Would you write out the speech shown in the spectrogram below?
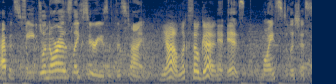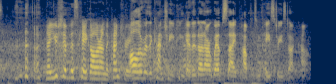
Happens to be Glenora's Lake Series at this time. Yeah, looks so good. It is moist, delicious. now you ship this cake all around the country. All over the country. You can get it on our website, poppletonpastries.com.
